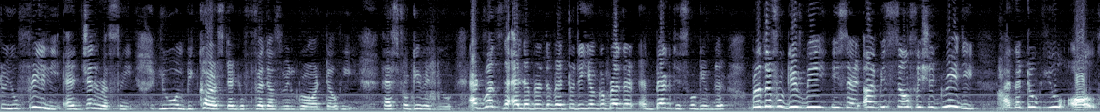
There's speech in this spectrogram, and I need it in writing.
to you freely and generously, you will be cursed and your feathers will grow until he has forgiven you. At once the elder brother went to the younger brother and begged his forgiveness. Brother, forgive me, he said. I've been selfish and greedy, and I took you all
